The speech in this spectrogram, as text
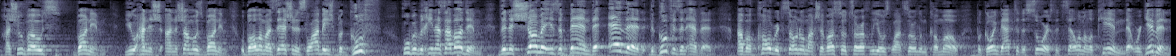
chashuvos banim. You haneshamos banim. U'ba'olam hazeh sheneslabesh beguf hu bebechinas avadim. The neshama is a ben. The eved, the guf is an eved. But going back to the source, that selam elokim, that we're given,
